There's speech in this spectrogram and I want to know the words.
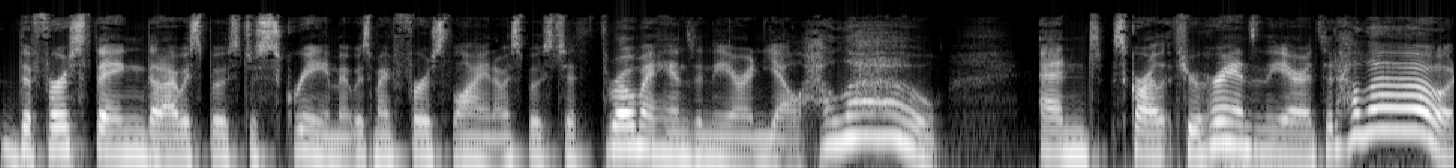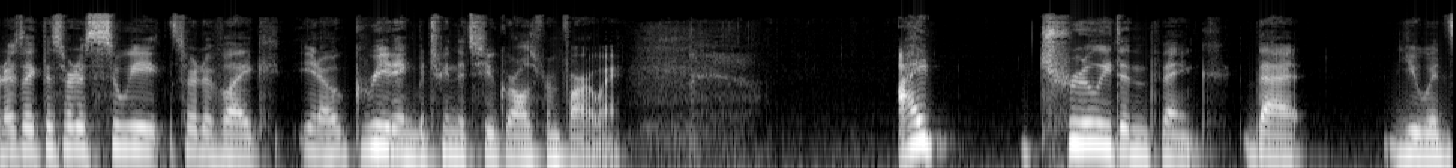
the first thing that I was supposed to scream, it was my first line. I was supposed to throw my hands in the air and yell, hello. And Scarlett threw her hands in the air and said, hello. And it was like this sort of sweet, sort of like, you know, greeting between the two girls from far away. I truly didn't think that you would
